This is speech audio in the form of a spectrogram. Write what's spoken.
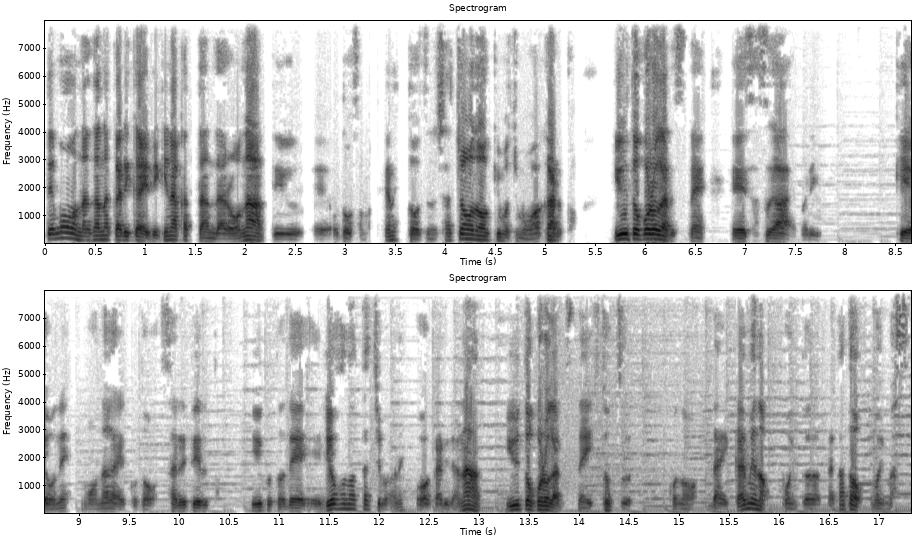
ても、なかなか理解できなかったんだろうな、っていう、えーお父様ですかね。当時の社長のお気持ちもわかるというところがですね、えさすが、やっぱり、経営をね、もう長いことされているということで、両方の立場がね、お分かりだな、というところがですね、一つ、この第1回目のポイントだったかと思います。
